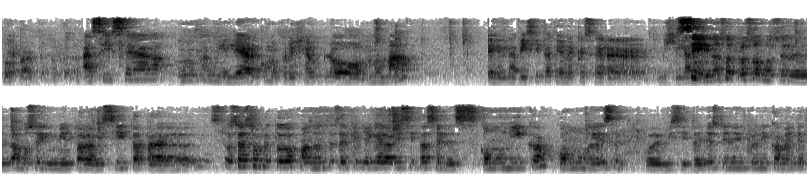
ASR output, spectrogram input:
por parte de la Así sea un familiar como por ejemplo mamá, eh, la visita tiene que ser eh, vigilada. Sí, nosotros somos, eh, damos seguimiento a la visita para, o sea, sobre todo cuando antes de que llegue la visita se les comunica cómo es el tipo de visita. Ellos tienen que únicamente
